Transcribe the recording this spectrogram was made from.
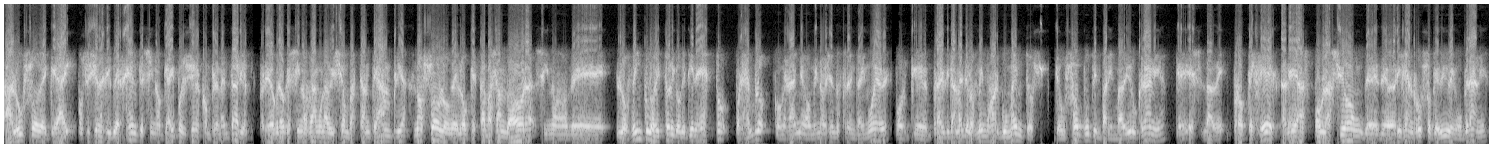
al uso de que hay posiciones divergentes, sino que hay posiciones complementarias. Pero yo creo que sí nos dan una visión bastante amplia, no solo de lo que está pasando ahora, sino de los vínculos históricos que tiene esto, por ejemplo, con el año 1939, porque prácticamente los mismos argumentos que usó Putin para invadir Ucrania, que es la de proteger a aquella población de, de origen ruso que vive en Ucrania,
